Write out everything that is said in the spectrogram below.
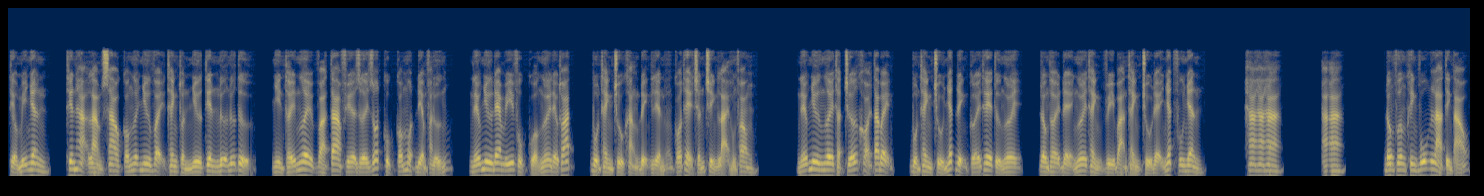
tiểu mỹ nhân, thiên hạ làm sao có ngươi như vậy thanh thuần như tiên nữ nữ tử, nhìn thấy ngươi và ta phía dưới rốt cục có một điểm phản ứng, nếu như đem y phục của ngươi đều thoát bùn thành chủ khẳng định liền có thể chấn chỉnh lại hùng phong. Nếu như ngươi thật chữa khỏi ta bệnh bùn thành chủ nhất định cưới thê từ ngươi, đồng thời để ngươi thành vì bản thành chủ đệ nhất phu nhân. Ha ha ha. A a. Đông phương khinh vũ là tỉnh táo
